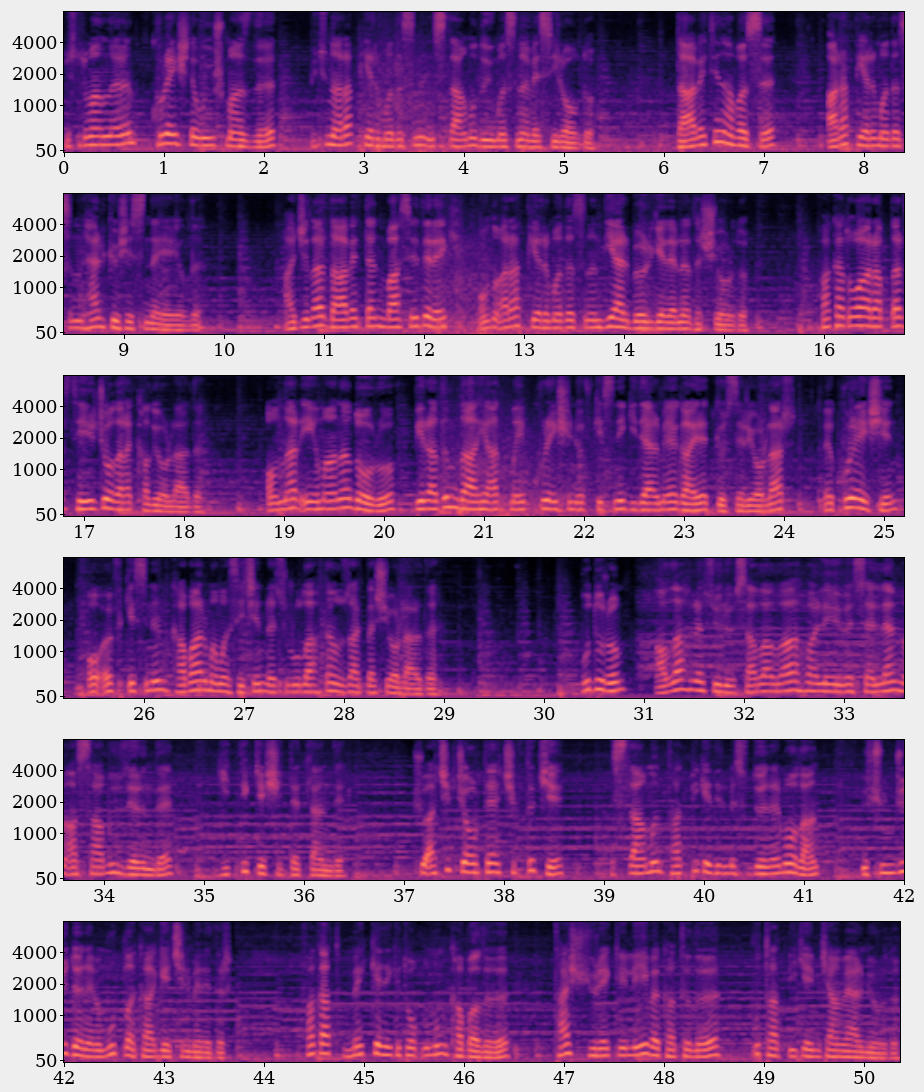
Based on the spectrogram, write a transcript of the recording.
Müslümanların Kureyş'le uyuşmazlığı bütün Arap Yarımadası'nın İslam'ı duymasına vesile oldu. Davetin havası Arap Yarımadası'nın her köşesinde yayıldı. Hacılar davetten bahsederek onu Arap Yarımadası'nın diğer bölgelerine taşıyordu. Fakat o Araplar seyirci olarak kalıyorlardı. Onlar imana doğru bir adım dahi atmayıp Kureyş'in öfkesini gidermeye gayret gösteriyorlar ve Kureyş'in o öfkesinin kabarmaması için Resulullah'tan uzaklaşıyorlardı. Bu durum Allah Resulü sallallahu aleyhi ve sellem ve ashabı üzerinde gittikçe şiddetlendi. Şu açıkça ortaya çıktı ki İslam'ın tatbik edilmesi dönemi olan 3. döneme mutlaka geçilmelidir. Fakat Mekke'deki toplumun kabalığı, taş yürekliliği ve katılığı bu tatbike imkan vermiyordu.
